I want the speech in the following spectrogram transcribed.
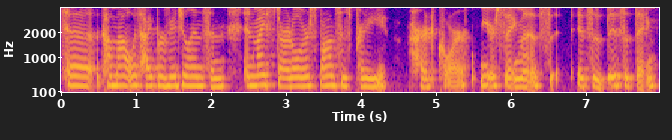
To come out with hypervigilance and and my startle response is pretty hardcore. You're saying that it's it's a it's a thing.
